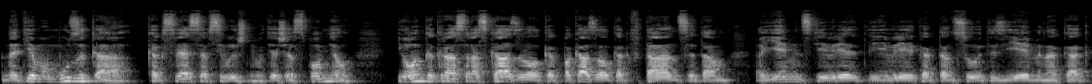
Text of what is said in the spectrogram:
на тему музыка как связь со Всевышним. Вот я сейчас вспомнил. И он как раз рассказывал, как показывал, как в танце, там, йеменские евреи, евреи как танцуют из Йемена, как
